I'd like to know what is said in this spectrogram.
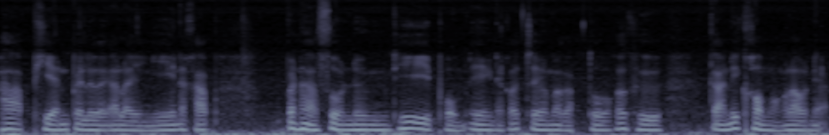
ภาพเพี้ยนไปเลยอะไรอย่างนี้นะครับ ปัญหาส่วนหนึ่งที่ผมเองเนี่ยก็เจอมากับตัวก็คือการที่คอมของเราเนี่ย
